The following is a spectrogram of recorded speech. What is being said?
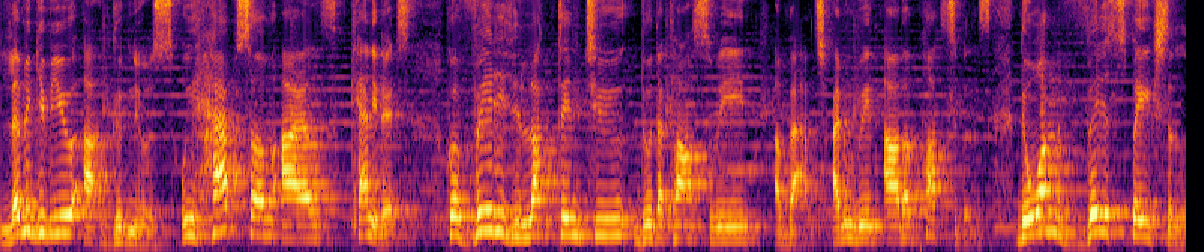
Let me give you a good news. We have some IELTS candidates who are very reluctant to do the class with a batch, I mean with other participants. They want very special,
